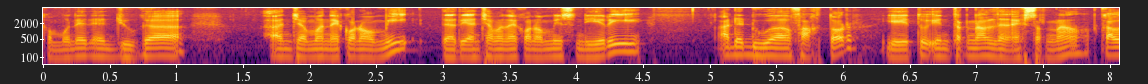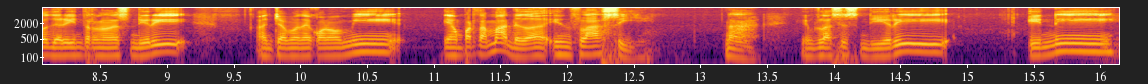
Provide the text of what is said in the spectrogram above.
Kemudian dan juga ancaman ekonomi. Dari ancaman ekonomi sendiri ada dua faktor yaitu internal dan eksternal. Kalau dari internal sendiri ancaman ekonomi yang pertama adalah inflasi. Nah, inflasi sendiri ini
